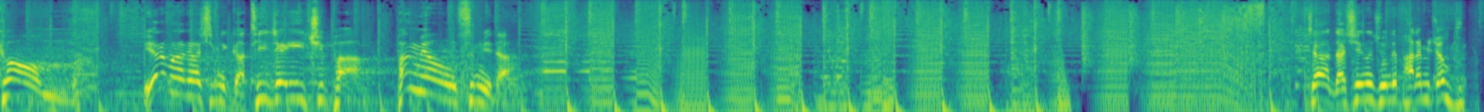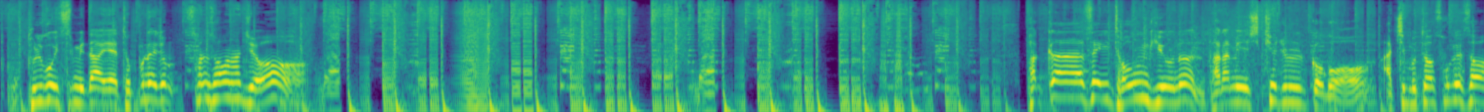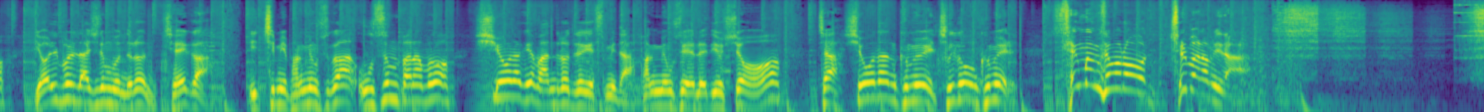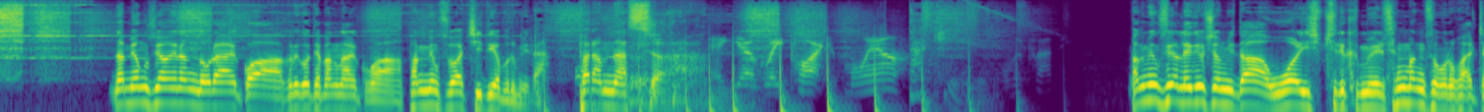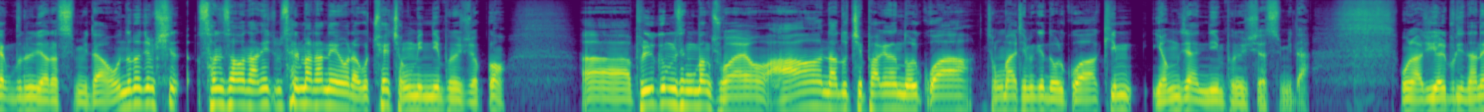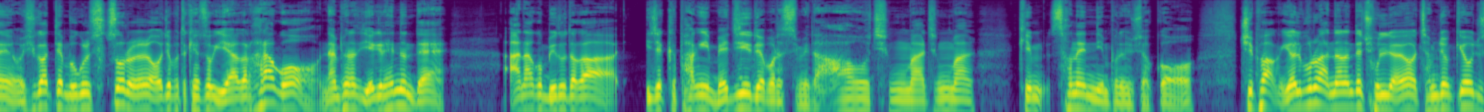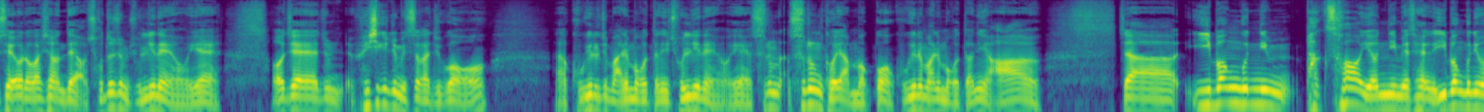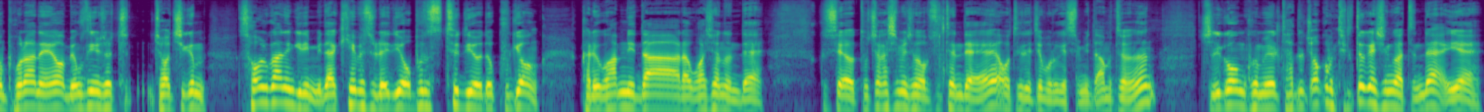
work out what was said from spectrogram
컴. 여러분 안녕하십니까? DJ p 박명수입니다. 자 날씨는 좋은데 바람이 좀 불, 불고 있습니다. 예 덕분에 좀 선선하죠 바깥의 이 더운 기운은 바람이 식혀줄 거고 아침부터 속에서 열불 나시는 분들은 제가 이치미 박명수가 웃음 바람으로 시원하게 만들어 드리겠습니다. 박명수의 라디오 쇼. 자, 시원한 금요일, 즐거운 금요일 생방송으로 출발합니다. 나 명수 형이랑 놀아할 거야. 그리고 대박 날 거야. 박명수와 지디가 부릅니다. 바람 났어. 박명수의 라디오쇼입니다. 5월 27일 금요일 생방송으로 활짝 문을 열었습니다. 오늘은 좀 시, 선선하니 좀 살만하네요 라고 최정민님 보내주셨고, 아, 불금 생방 좋아요. 아, 나도 집하기랑 놀 거야. 정말 재밌게 놀 거야. 김영자님 보내주셨습니다. 오늘 아주 열불이 나네요. 휴가 때 묵을 숙소를 어제부터 계속 예약을 하라고 남편한테 얘기를 했는데, 안 하고 미루다가 이제 그 방이 매진이 돼버렸습니다. 아우, 정말, 정말. 김선혜님 보내주셨고 쥐팍 열불은 안 나는데 졸려요. 잠 좀 깨워주세요 라고 하셨는데 어, 저도 좀 졸리네요. 예, 어제 좀 회식이 좀 있어가지고 아, 고기를 좀 많이 먹었더니 졸리네요. 예, 술은 술은 거의 안 먹고 고기를 많이 먹었더니 아. 자, 이범구님, 박서연님의 사연. 이범구님은 보라네요. 명수님, 저, 저 지금 서울 가는 길입니다. KBS 라디오 오픈 스튜디오도 구경 가려고 합니다. 라고 하셨는데, 글쎄요, 도착하시면 저는 없을 텐데 어떻게 될지 모르겠습니다. 아무튼 즐거운 금요일 다들 조금 들떠 계신 것 같은데 예.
